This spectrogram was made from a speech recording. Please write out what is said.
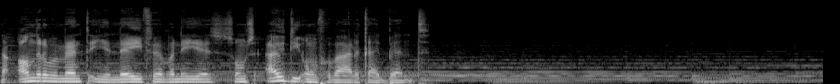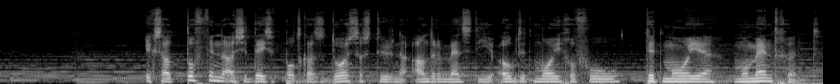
naar andere momenten in je leven wanneer je soms uit die onvoorwaardelijkheid bent. Ik zou het tof vinden als je deze podcast door zou sturen naar andere mensen die je ook dit mooie gevoel, dit mooie moment gunt.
